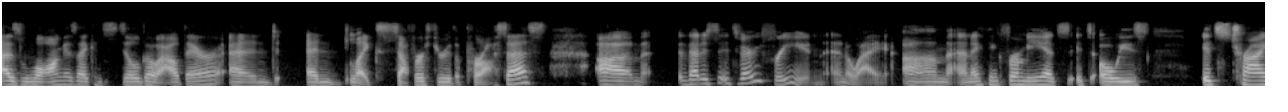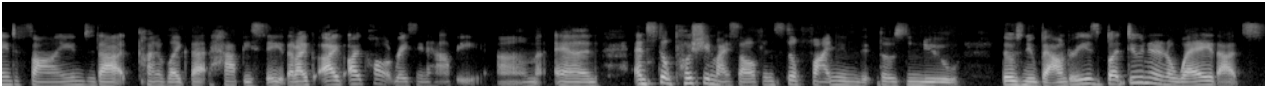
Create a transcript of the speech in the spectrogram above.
as long as I can still go out there and and like suffer through the process. Um, that is it's very freeing in a way. Um, and I think for me it's it's always it's trying to find that kind of like that happy state that I I, I call it racing happy. Um, and and still pushing myself and still finding th- those new those new boundaries, but doing it in a way that's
